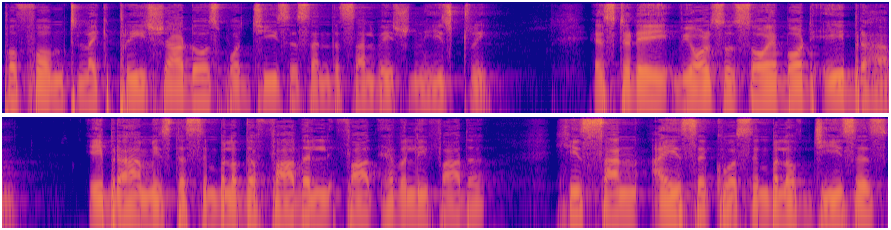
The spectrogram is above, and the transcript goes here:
performed like pre-shadows for Jesus and the salvation history. Yesterday we also saw about Abraham. Abraham is the symbol of the father, fa- heavenly father. His son Isaac was symbol of Jesus.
